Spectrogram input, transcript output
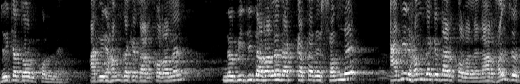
দুইটা দল করলেন। আবির হামজাকে দাঁড় করালেন। নবীজি দাঁড়ালেন এক কাতারের সামনে আবির হামজাকে দাঁড় করালেন। আর হজরত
